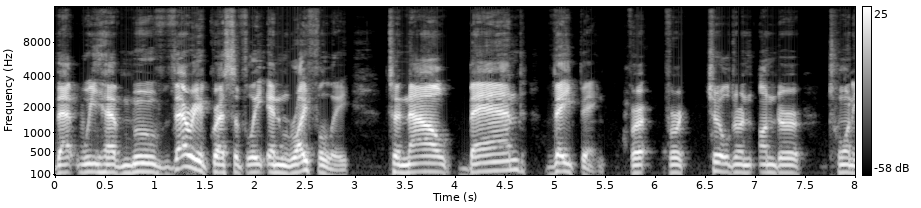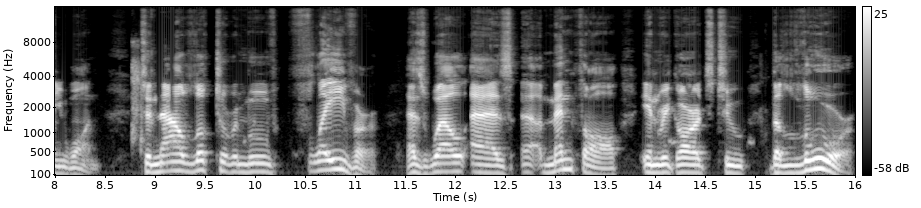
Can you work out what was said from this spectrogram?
that we have moved very aggressively and rightfully to now ban vaping for, for children under 21, to now look to remove flavor as well as uh, menthol in regards to the lure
